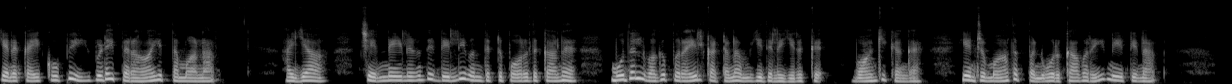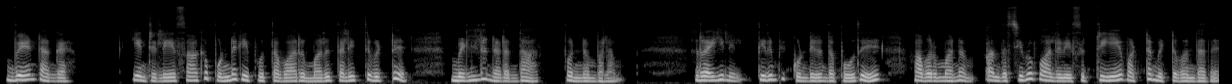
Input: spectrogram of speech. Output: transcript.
என கைகூப்பி விடை பெற ஆயத்தமானார். ஐயா சென்னையிலிருந்து டெல்லி வந்துட்டு போகிறதுக்கான முதல் வகுப்பு ரயில் கட்டணம் இதில் இருக்கு. வாங்கிக்கங்க என்று மாதப்பன் ஒரு கவரை நீட்டினார். வேண்டாங்க என்று லேசாக புன்னகை பூத்தவாறு மறுதளித்து விட்டு மெல்ல நடந்தார் பொன்னம்பலம். ரயிலில் திரும்பிக் கொண்டிருந்த போது அவர் மனம் அந்த சிவபாலினை சுற்றியே வட்டமிட்டு வந்தது.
